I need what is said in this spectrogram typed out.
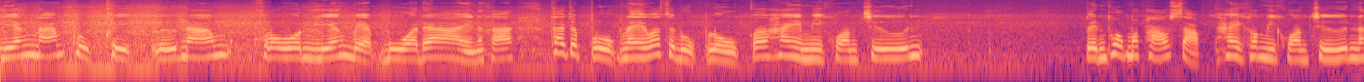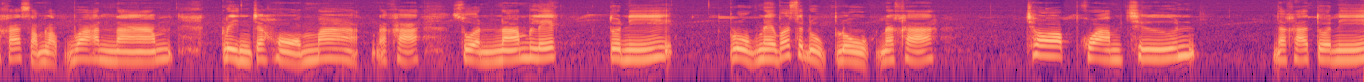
เลี้ยงน้ำคลุกคลิก หรือน้ำโคลนเลี้ยงแบบบัวได้นะคะ ถ้าจะปลูกในวัสดุปลูกก็ให้มีความชื้น เป็นพวกมะพร้าวสับให้เขามีความชื้นนะคะสำหรับว่านน้ำกลิ่นจะหอมมากนะคะ ส่วนน้ำเล็กตัวนี้ปลูกในวัสดุปลูกนะคะ ชอบความชื้นนะคะ ตัวนี้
